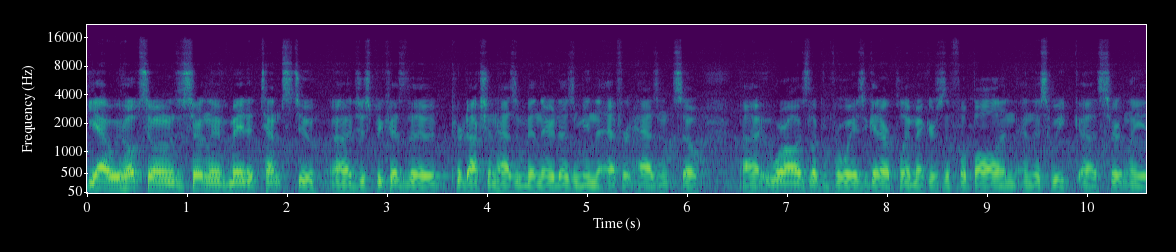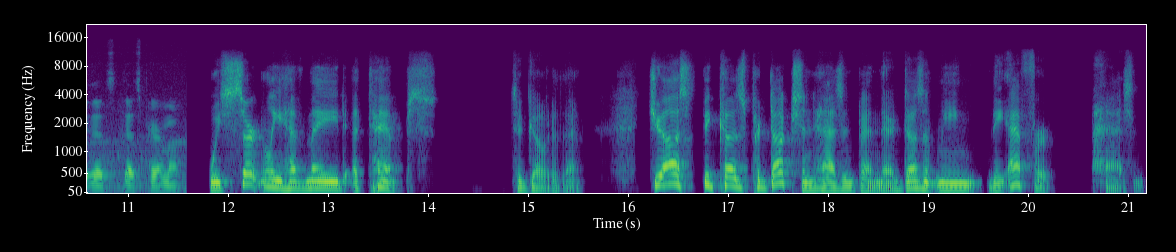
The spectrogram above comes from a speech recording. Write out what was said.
Yeah, we hope so, and certainly have made attempts to. Uh, just because the production hasn't been there doesn't mean the effort hasn't. So uh, we're always looking for ways to get our playmakers the football, and, and this week uh, certainly that's that's paramount. We certainly have made attempts to go to them. Just because production hasn't been there doesn't mean the effort hasn't.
